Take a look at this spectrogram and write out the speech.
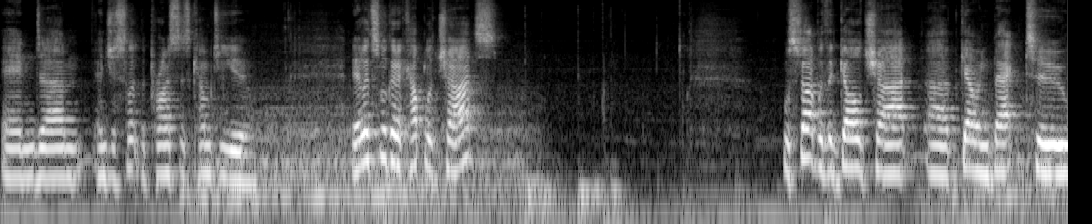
and, um, and just let the prices come to you. Now let's look at a couple of charts. We'll start with the gold chart uh, going back to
